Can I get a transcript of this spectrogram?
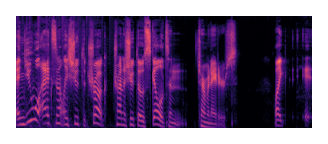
And you will accidentally shoot the truck trying to shoot those skeleton Terminators. Like, it,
